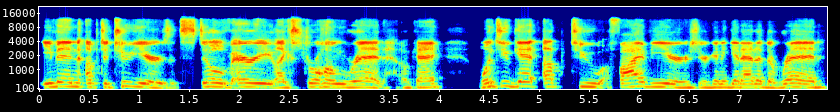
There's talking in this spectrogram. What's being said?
Even up to two years, it's still very like strong red. Okay. Once you get up to five years, you're going to get out of the red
